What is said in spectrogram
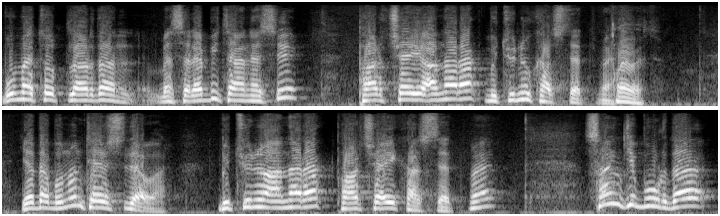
Bu metotlardan mesela bir tanesi parçayı anarak bütünü kastetme. Evet. Ya da bunun tersi de var. Bütünü anarak parçayı kastetme. Sanki burada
